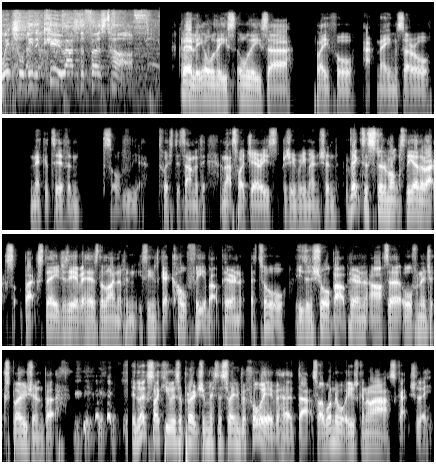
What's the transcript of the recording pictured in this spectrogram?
Which will be the cue out of the first half. clearly all these all these uh playful act names are all negative and sort of mm. yeah twisted sounding thing and that's why jerry's presumably mentioned victor stood amongst the other acts backstage as he overhears the lineup and he seems to get cold feet about appearing at all. He's unsure about appearing after orphanage explosion but it looks like he was approaching mr swain before he overheard that. So i wonder what he was going to ask actually.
